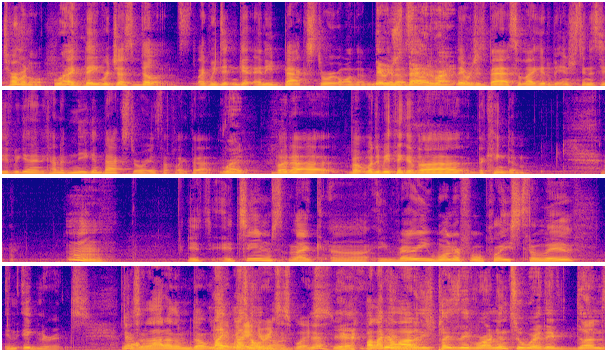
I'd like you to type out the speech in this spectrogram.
Terminus, Right. like they were just villains. Like we didn't get any backstory on them. They were you just so bad, right. They were just bad. So like it'll be interesting to see if we get any kind of Negan backstory and stuff like that. Right. But uh, but what did we think of uh, the Kingdom? It it seems like uh, a very wonderful place to live in ignorance because a lot of them don't Like- like Ignorance is bliss. Yeah, But like a pretty lot of these places they've run into where they've done,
